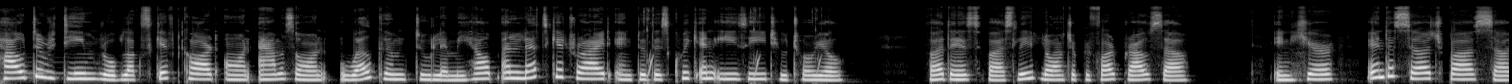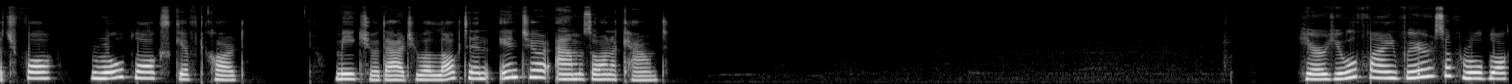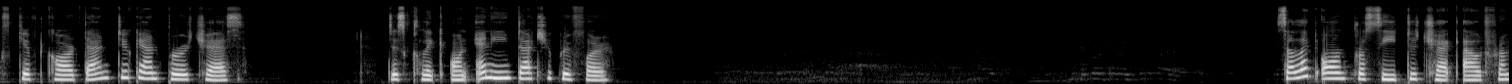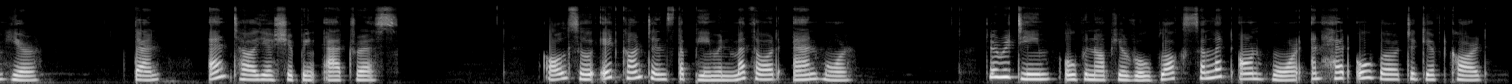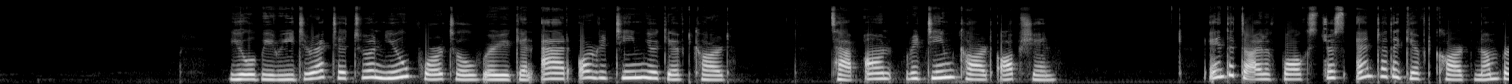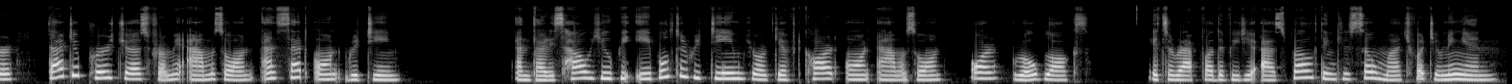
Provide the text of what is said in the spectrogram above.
How to redeem Roblox gift card on Amazon. Welcome to Let Me Help and let's get right into this quick and easy tutorial. For this, firstly launch a preferred browser. In here, in the search bar, search for Roblox gift card. Make sure that you are logged in into your Amazon account. Here you will find various of Roblox gift card that you can purchase. Just click on any that you prefer. Select on proceed to check out from here. Then enter your shipping address. Also, it contains the payment method and more. To redeem, open up your Roblox, select on More and head over to Gift Card. You will be redirected to a new portal where you can add or redeem your gift card. Tap on Redeem Card option. In the dialog box, just enter the gift card number that you purchased from your Amazon and set on Redeem. And that is how you'll be able to redeem your gift card on Amazon or Roblox. It's a wrap for the video as well. Thank you so much for tuning in.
